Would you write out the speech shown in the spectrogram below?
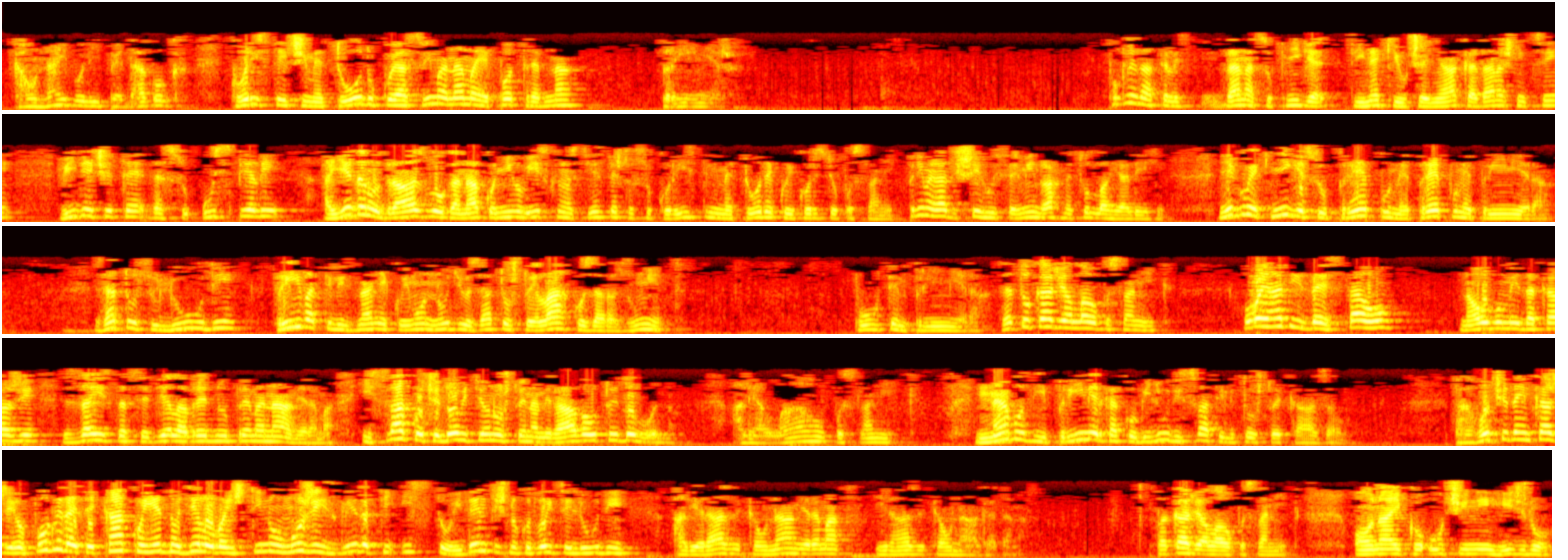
kao najbolji pedagog koristeći metodu koja svima nama je potrebna primjer. Pogledate li danas u knjige ti neki učenjaka današnjici, vidjet ćete da su uspjeli, a jedan od razloga nakon njihove iskrenosti jeste što su koristili metode koje koristio poslanik. Primjer radi šehu Semin rahmetullahi alihi. Njegove knjige su prepune, prepune primjera. Zato su ljudi privatili znanje koje im on nudio zato što je lako za razumijeti. Putem primjera. Zato kaže Allah poslanik. Ovaj hadis da je stao na ovome da kaže zaista se djela vrednu prema namjerama. I svako će dobiti ono što je namjeravao, to je dovoljno. Ali Allahu poslanik navodi primjer kako bi ljudi shvatili to što je kazao. Pa hoće da im kaže, evo pogledajte kako jedno djelo vanjštinu može izgledati isto, identično kod dvojice ljudi, ali je razlika u namjerama i razlika u nagradama. Pa kaže Allahu poslanik, onaj ko učini hijđru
